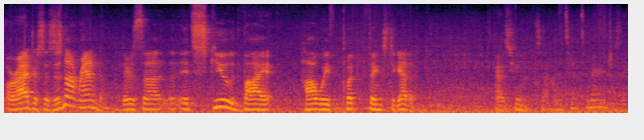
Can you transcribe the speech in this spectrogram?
or addresses is not random. There's, uh, it's skewed by how we've put things together as humans. It's, it's very interesting.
